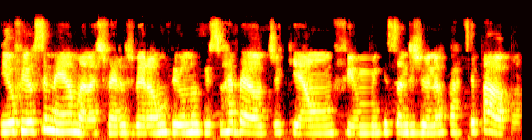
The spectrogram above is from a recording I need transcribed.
e eu fui ao cinema nas férias de verão ver o Noviço Rebelde, que é um filme que Sandy Júnior participava.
